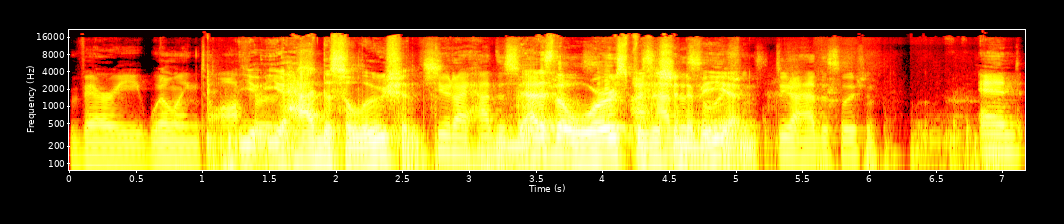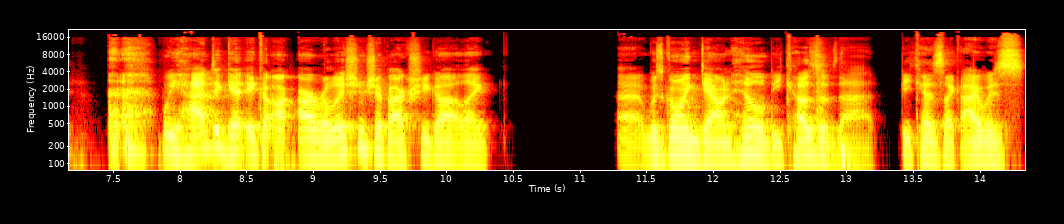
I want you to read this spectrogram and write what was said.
very willing to offer You, you had the solutions. dude I had the solution. That is the worst position the to be in. dude I had the solution and we had to get it, our, our relationship actually got like uh, was going downhill because of that because like I was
